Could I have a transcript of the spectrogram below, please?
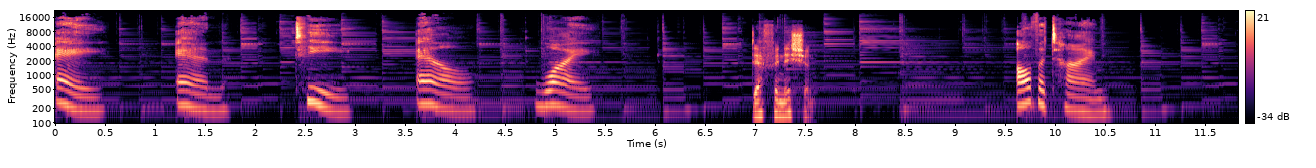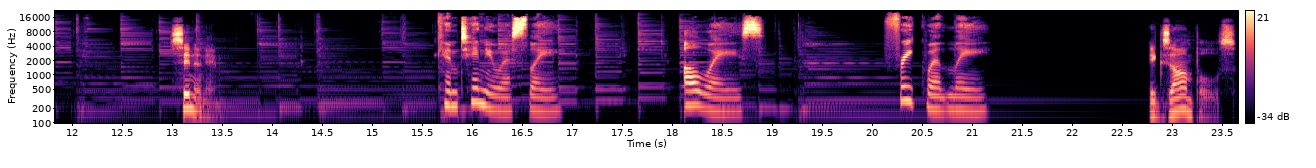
A N T L Y Definition All the time. Synonym Continuously. Always. Frequently. Examples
